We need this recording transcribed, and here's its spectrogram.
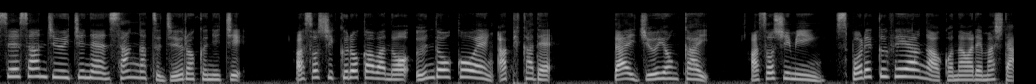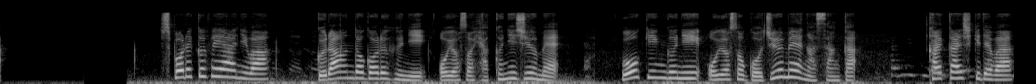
成31年3月16日、阿蘇市黒川の運動公園アピカで、第14回阿蘇市民スポレクフェアが行われました。スポレクフェアには、グラウンドゴルフにおよそ120名、ウォーキングにおよそ50名が参加。開会式では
